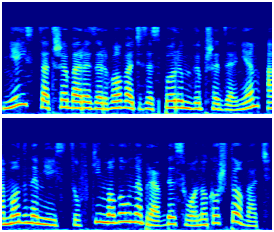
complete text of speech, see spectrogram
Miejsca trzeba rezerwować ze sporym wyprzedzeniem, a modne miejscówki mogą naprawdę słono kosztować.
